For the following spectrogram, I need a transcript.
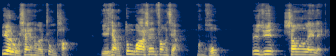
岳麓山上的重炮也向冬瓜山方向猛轰，日军伤亡累累。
